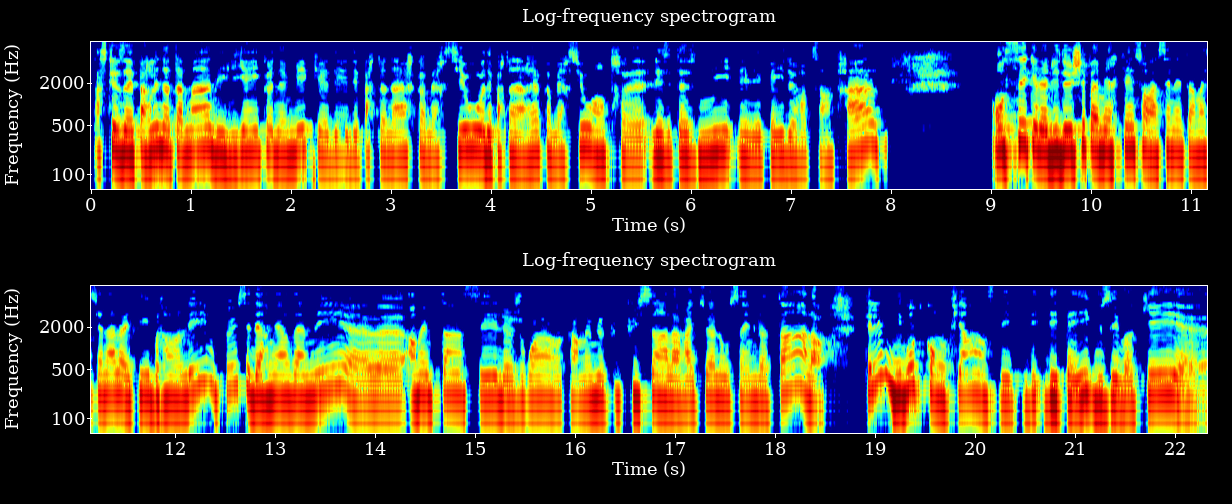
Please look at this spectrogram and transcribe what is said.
parce que vous avez parlé notamment des liens économiques, des, partenaires commerciaux, des partenariats commerciaux entre les États-Unis et les pays d'Europe centrale. On sait que le leadership américain sur la scène internationale a été ébranlé un peu ces dernières années. Euh, en même temps, c'est le joueur quand même le plus puissant à l'heure actuelle au sein de l'OTAN. Alors, quel est le niveau de confiance des, pays que vous évoquez euh,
